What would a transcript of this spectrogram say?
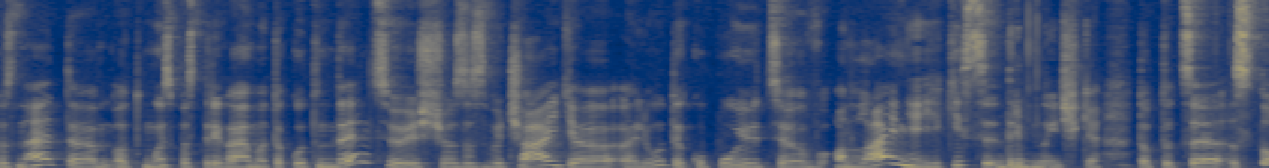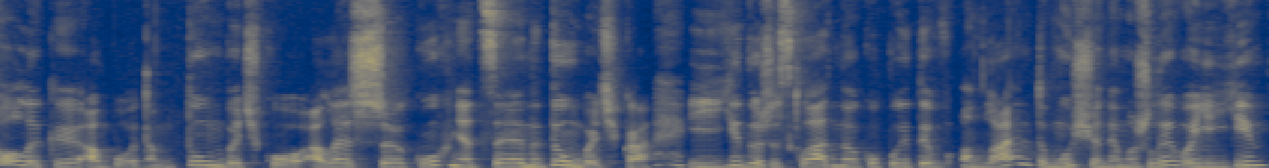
ви знаєте, от ми спостерігаємо таку тенденцію, що зазвичай е, люди купують в онлайні якісь дрібнички. Тобто це столики або там тумбочку, але ж кухня це не тумбочка, і її дуже складно купити в онлайн, тому що неможливо її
